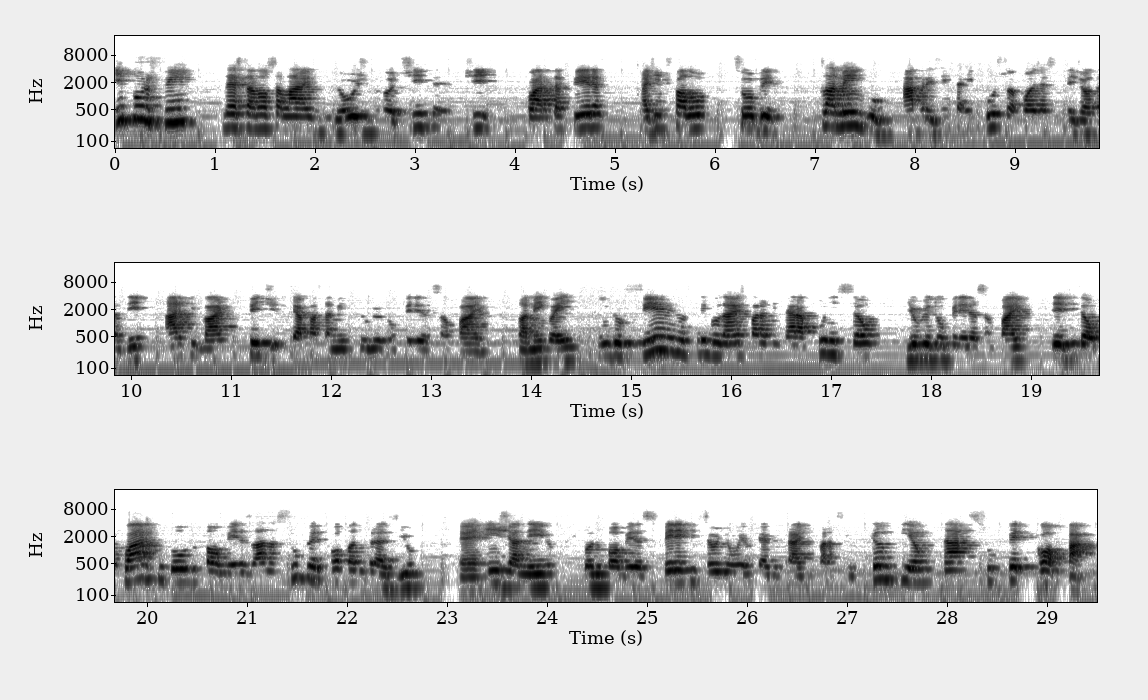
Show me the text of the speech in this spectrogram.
E por fim, nesta nossa live de hoje, do Notícias de quarta-feira, a gente falou sobre Flamengo apresenta recurso após a STJD arquivar pedido de afastamento do Milton Pereira Sampaio. Flamengo aí indo firme nos tribunais para tentar a punição de Milton Pereira Sampaio devido ao quarto gol do Palmeiras lá na Supercopa do Brasil é, em janeiro, quando o Palmeiras beneficiou de um erro de arbitragem para ser campeão da Supercopa.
